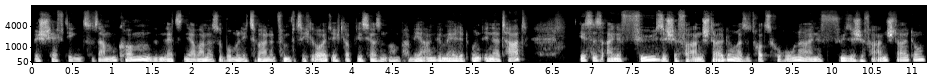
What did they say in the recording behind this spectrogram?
beschäftigen, zusammenkommen. Im letzten Jahr waren das so bummelig 250 Leute. Ich glaube, dieses Jahr sind noch ein paar mehr angemeldet. Und in der Tat ist es eine physische Veranstaltung, also trotz Corona eine physische Veranstaltung.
